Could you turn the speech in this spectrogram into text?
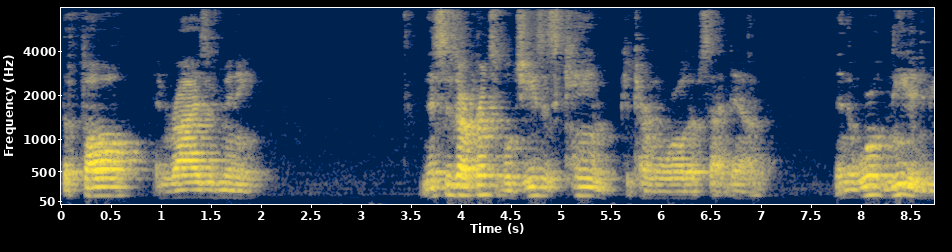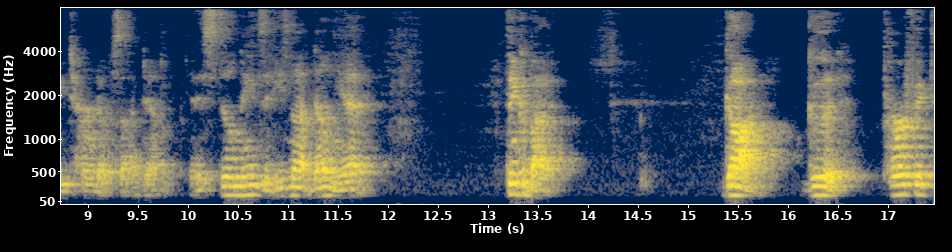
the fall and rise of many. This is our principle. Jesus came to turn the world upside down. And the world needed to be turned upside down. And it still needs it. He's not done yet. Think about it. God, good, perfect,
